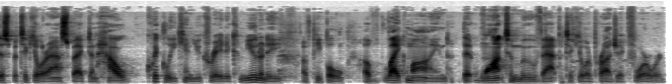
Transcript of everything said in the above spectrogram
this particular aspect and how quickly can you create a community of people of like mind that want to move that particular project forward.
